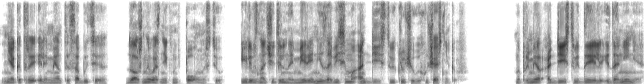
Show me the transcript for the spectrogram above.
Некоторые элементы события должны возникнуть полностью или в значительной мере независимо от действий ключевых участников. Например, от действий Дейли и Данини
